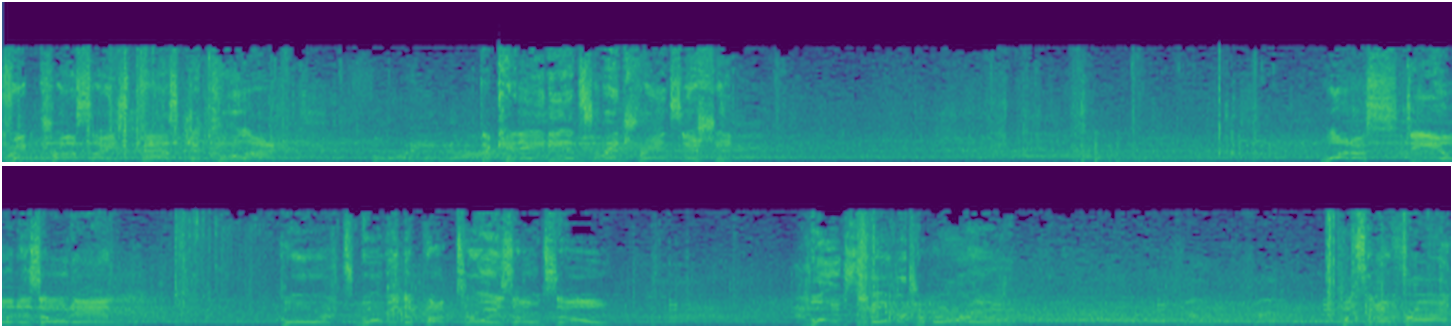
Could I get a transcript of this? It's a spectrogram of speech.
Quick cross-ice pass to Kulak. The Canadians are in transition. What a steal in his own end. Gourde's moving the puck through his own zone. Moves it over to Maroon. Puts it up front.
